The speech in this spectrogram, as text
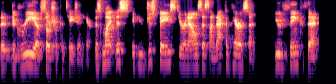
the degree of social contagion here. This might, this, if you just based your analysis on that comparison, you'd think that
